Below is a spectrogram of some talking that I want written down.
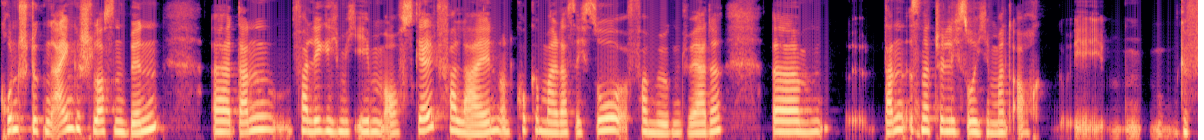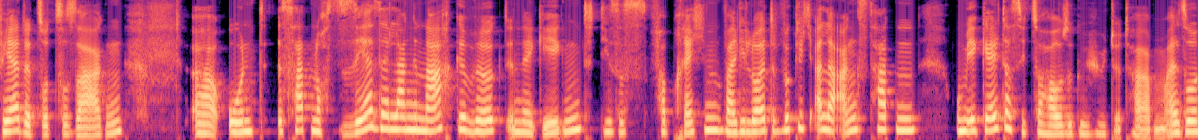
Grundstücken eingeschlossen bin, äh, dann verlege ich mich eben aufs Geld verleihen und gucke mal, dass ich so vermögend werde. Ähm, dann ist natürlich so jemand auch gefährdet sozusagen. Äh, und es hat noch sehr, sehr lange nachgewirkt in der Gegend, dieses Verbrechen, weil die Leute wirklich alle Angst hatten um ihr Geld, das sie zu Hause gehütet haben. Also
